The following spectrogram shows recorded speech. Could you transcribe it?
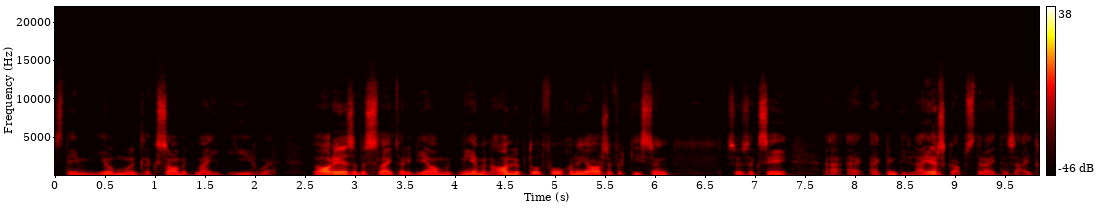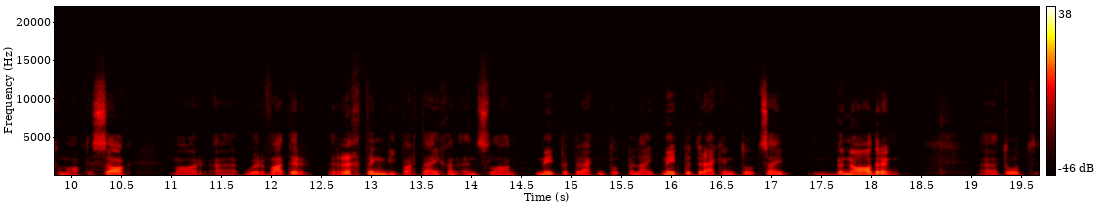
stem heel moontlik saam met my hieroor." Daardie is 'n besluit wat die DA moet neem in aanloop tot volgende jaar se verkiesing soos ek sê, uh, ek, ek dink die leierskapstryd is 'n uitgemaakte saak, maar uh, oor watter rigting die party gaan inslaan met betrekking tot beleid, met betrekking tot sy benadering uh, tot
